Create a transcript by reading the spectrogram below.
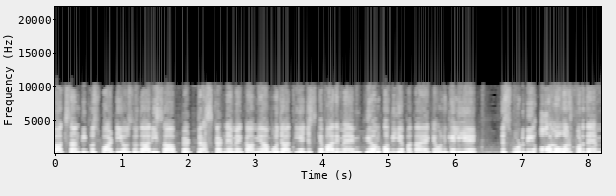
पाकिस्तान पीपल्स पार्टी और जरदारी साहब पे ट्रस्ट करने में कामयाब हो जाती है जिसके बारे में एम क्यू एम को भी ये पता है कि उनके लिए this would be all over for them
